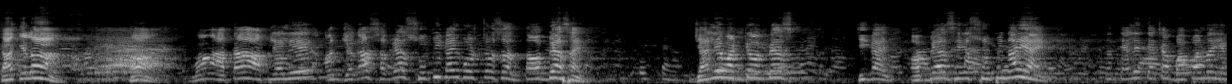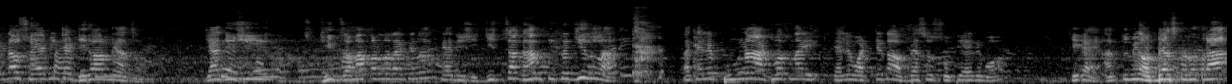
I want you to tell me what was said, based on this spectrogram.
का केला? हा. मग आता आपल्याला आणि जगात सगळ्यात सोपी काही गोष्ट असेल तर अभ्यास आहे. ज्याले वाटते अभ्यास ठीक आहे. अभ्यास हे सोपी नाही आहे. तर त्याला त्याच्या बापानं एकदा सोयाबीनच्या ढिगावर न्यायचं. ज्या दिवशी ढीग जमा करणं राहते ना त्या दिवशी. जिथचा घाम तिथं जिरला का त्याला पुन्हा आठवत नाही. त्याला वाटते का अभ्यास सोपी आहे रे बुवा? ठीक आहे. आणि तुम्ही अभ्यास करत राहा.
